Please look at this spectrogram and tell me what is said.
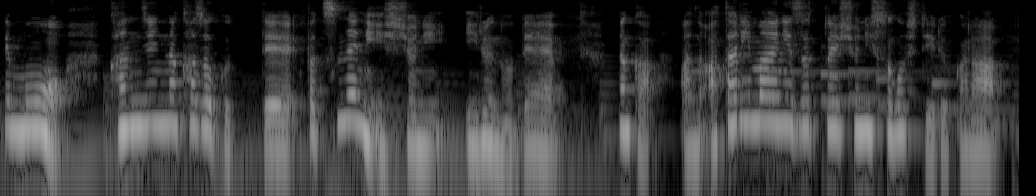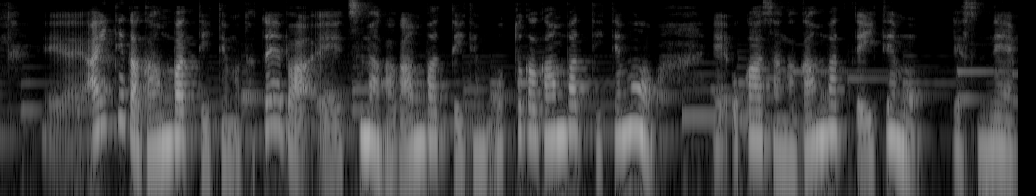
でも肝心な家族ってやっぱ常に一緒にいるのでなんかあの当たり前にずっと一緒に過ごしているから、えー、相手が頑張っていても例えば、えー、妻が頑張っていても夫が頑張っていても、えー、お母さんが頑張っていてもですね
